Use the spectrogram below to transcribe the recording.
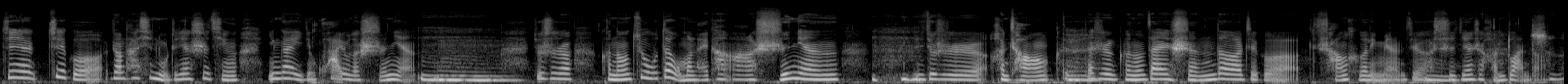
这这个让他信主这件事情，应该已经跨越了十年，就是可能就在我们来看啊，十年 就是很长，对，但是可能在神的这个长河里面，这个嗯。时间是很短的，是的，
